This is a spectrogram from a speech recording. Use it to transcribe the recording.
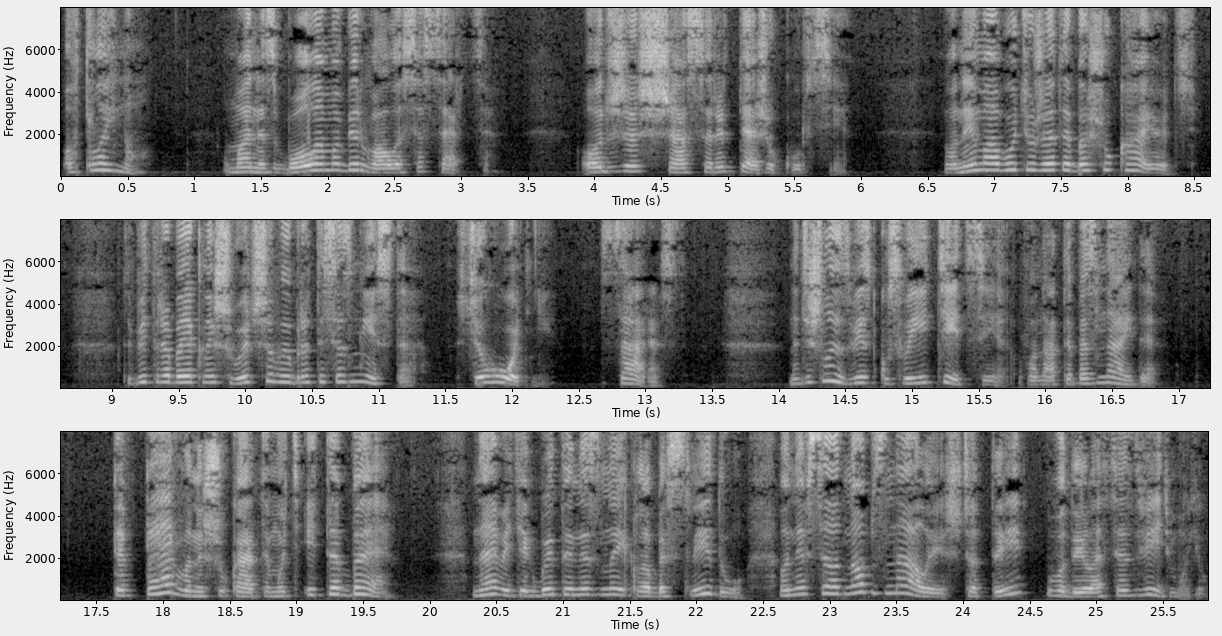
От лайно. У мене з болем обірвалося серце. Отже, шасери теж у курсі. Вони, мабуть, уже тебе шукають. Тобі треба якнайшвидше вибратися з міста. Сьогодні, зараз. Надійшли звістку своїй тітці, вона тебе знайде. Тепер вони шукатимуть і тебе. Навіть якби ти не зникла без сліду, вони все одно б знали, що ти водилася з відьмою.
